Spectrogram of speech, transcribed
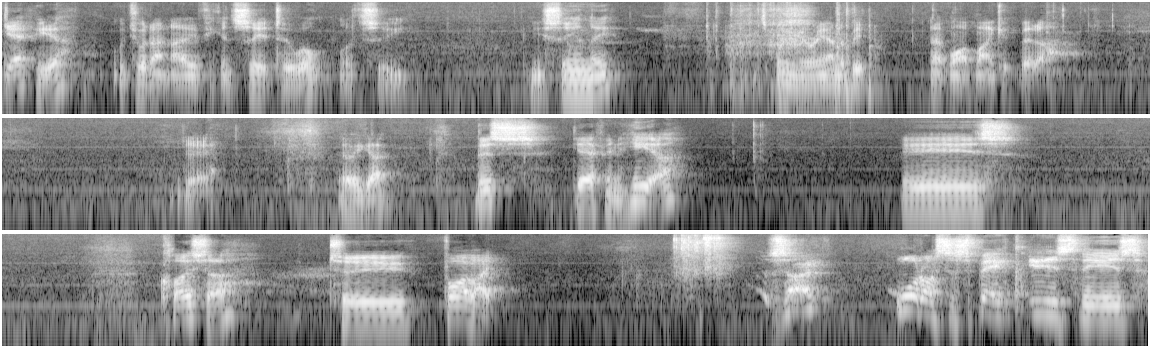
gap here, which I don't know if you can see it too well. Let's see. Can you see in there? Let's bring it around a bit. That might make it better. Yeah. There we go. This gap in here is closer to 5.8. So what I suspect is there's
